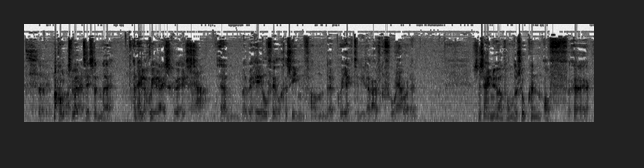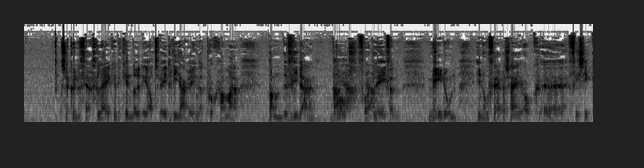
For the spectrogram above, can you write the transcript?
Het is, maar goed, het is een, een hele goede reis geweest. Ja. En we hebben heel veel gezien van de projecten die er uitgevoerd worden. Ze zijn nu aan het onderzoeken of uh, ze kunnen vergelijken. De kinderen die al twee, drie jaar in het programma Pan de Vida, brood oh voor het leven, meedoen, in hoeverre zij ook uh, fysiek,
